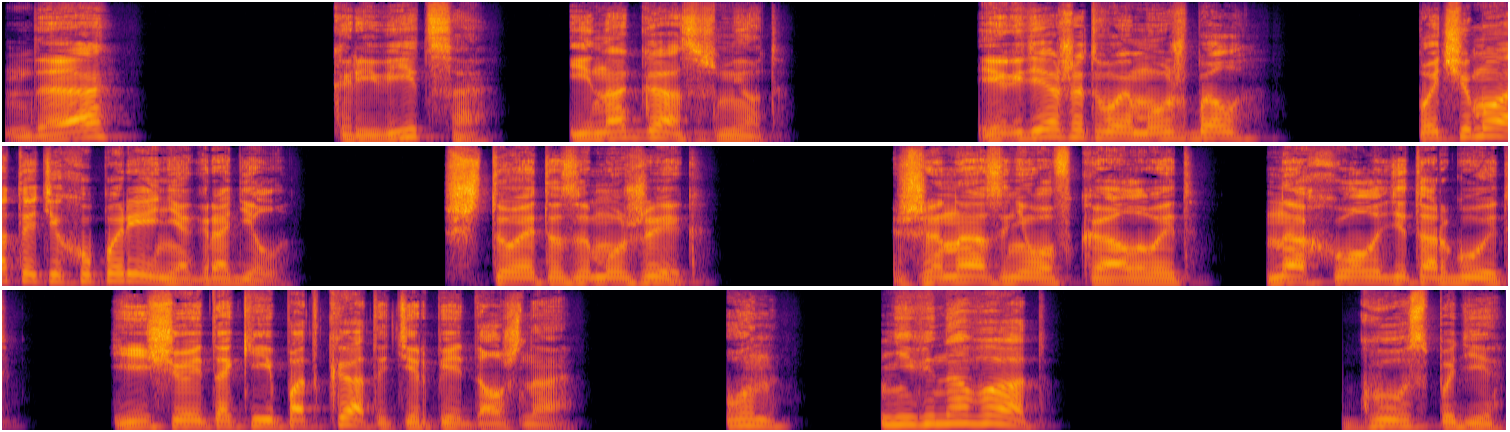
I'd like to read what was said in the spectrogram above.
«Да?» Кривится и на газ жмет. «И где же твой муж был? Почему от этих упырей не оградил? Что это за мужик? Жена за него вкалывает, на холоде торгует, еще и такие подкаты терпеть должна. Он не виноват. Господи,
